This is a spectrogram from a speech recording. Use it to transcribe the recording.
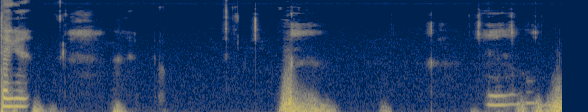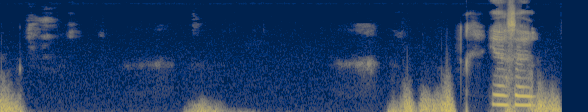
Dang it. Yeah, so I'm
